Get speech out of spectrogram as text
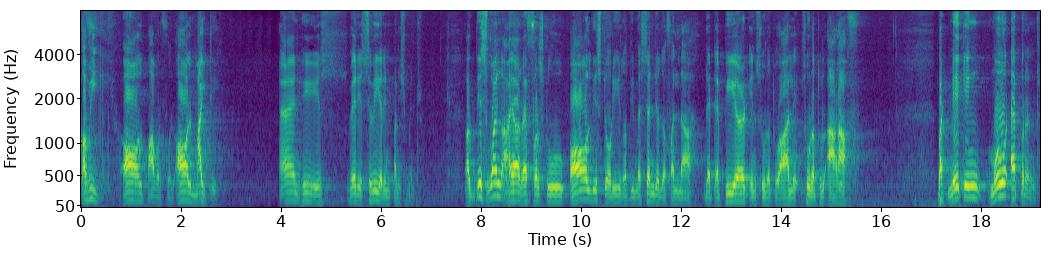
qawi, all powerful, almighty, and He is very severe in punishment. Now, this one ayah refers to all the stories of the messengers of Allah that appeared in Surah Al-Araf, but making more apparent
